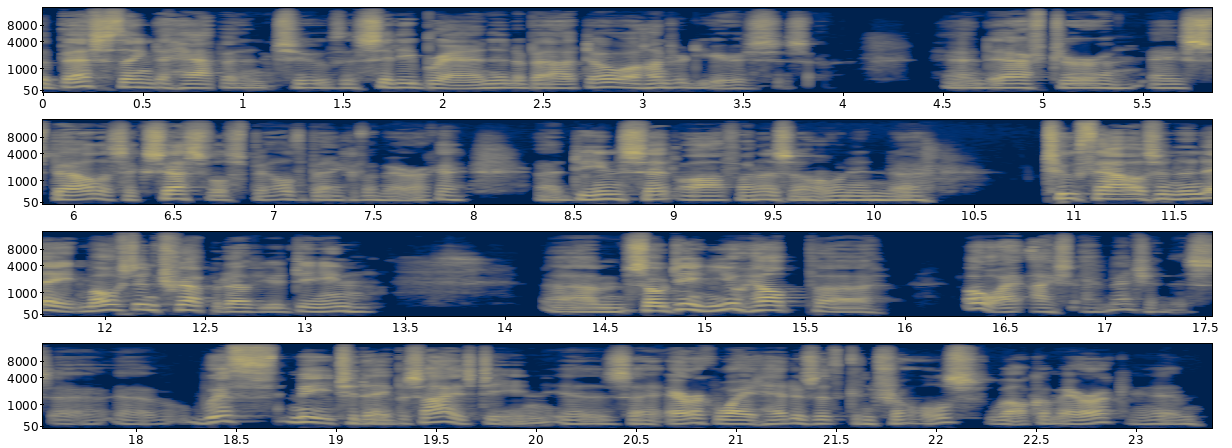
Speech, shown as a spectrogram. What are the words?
The best thing to happen to the Citi brand in about, oh, 100 years or so. And after a spell, a successful spell, at the Bank of America, uh, Dean set off on his own in uh, 2008. Most intrepid of you, Dean. Um, so, Dean, you help uh, Oh, I, I, I mentioned this. Uh, uh, with me today, besides Dean, is uh, Eric Whitehead, who's at the controls. Welcome, Eric. And,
